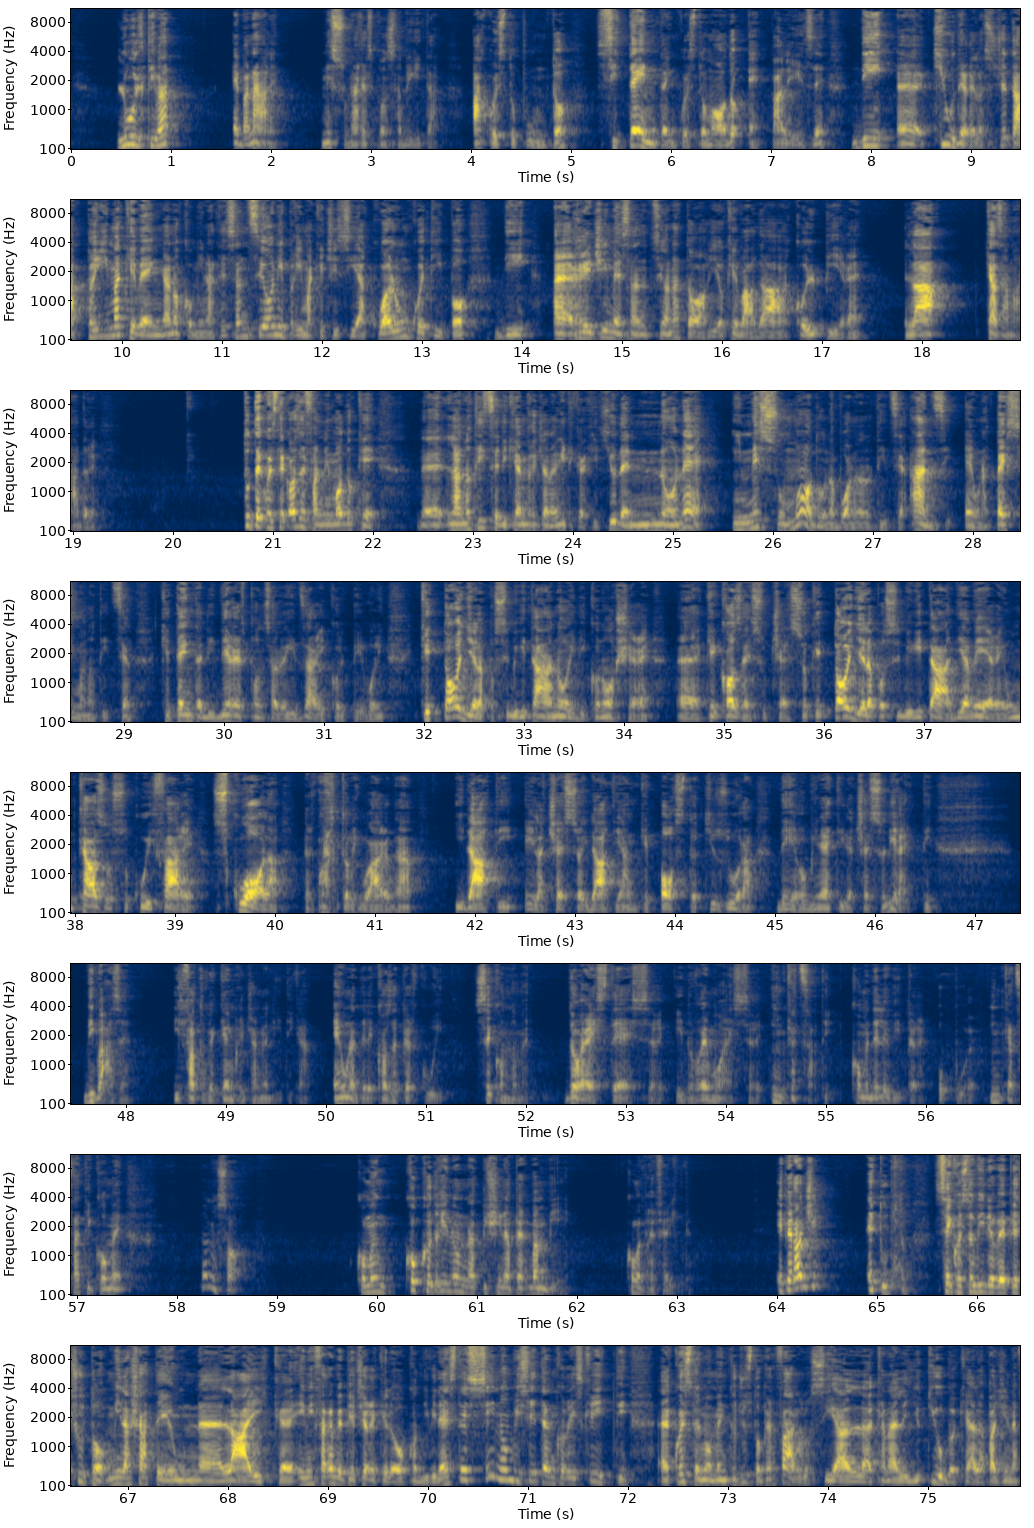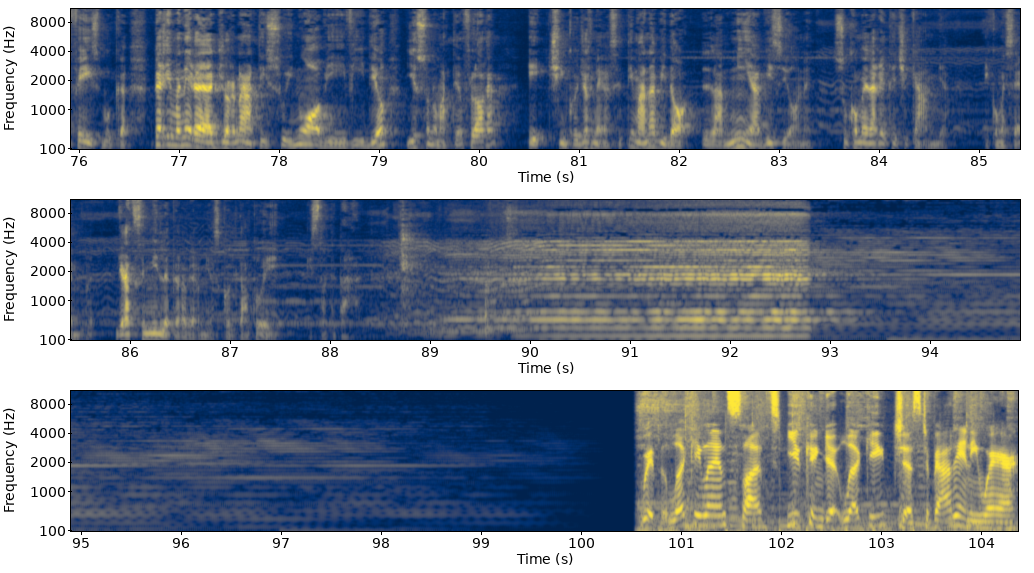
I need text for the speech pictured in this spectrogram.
L'ultima è banale, nessuna responsabilità a questo punto si tenta in questo modo, è palese, di eh, chiudere la società prima che vengano combinate sanzioni, prima che ci sia qualunque tipo di eh, regime sanzionatorio che vada a colpire la casa madre. Tutte queste cose fanno in modo che eh, la notizia di Cambridge Analytica che chiude non è in nessun modo una buona notizia, anzi è una pessima notizia che tenta di deresponsabilizzare i colpevoli, che toglie la possibilità a noi di conoscere eh, che cosa è successo, che toglie la possibilità di avere un caso su cui fare scuola per quanto riguarda i dati e l'accesso ai dati anche post chiusura dei rubinetti di accesso diretti. Di base, il fatto che Cambridge Analytica è una delle cose per cui, secondo me, dovreste essere e dovremmo essere incazzati come delle vipere, oppure incazzati come, non lo so, come un coccodrillo in una piscina per bambini, come preferite. E per oggi è tutto. Se questo video vi è piaciuto mi lasciate un eh, like e mi farebbe piacere che lo condivideste. Se non vi siete ancora iscritti, eh, questo è il momento giusto per farlo, sia al canale YouTube che alla pagina Facebook, per rimanere aggiornati sui nuovi video. Io sono Matteo Flora e 5 giorni alla settimana vi do la mia visione su come la rete ci cambia. E come sempre, grazie mille per avermi ascoltato e, e state parati. With the Lucky Land slots, you can get lucky just about anywhere.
